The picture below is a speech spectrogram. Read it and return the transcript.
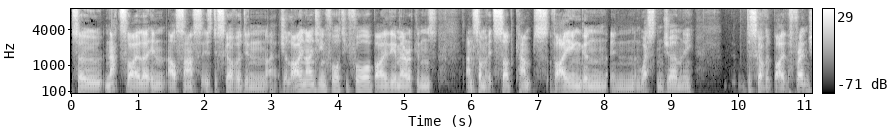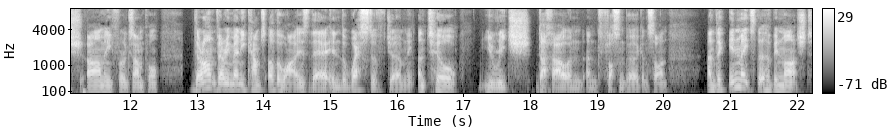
So Natzweiler in Alsace is discovered in uh, July 1944 by the Americans, and some of its subcamps, Vaihingen in western Germany, discovered by the French army, for example. There aren't very many camps otherwise there in the west of Germany until you reach Dachau and, and Flossenburg and so on. And the inmates that have been marched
